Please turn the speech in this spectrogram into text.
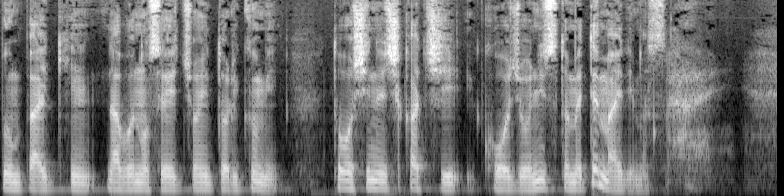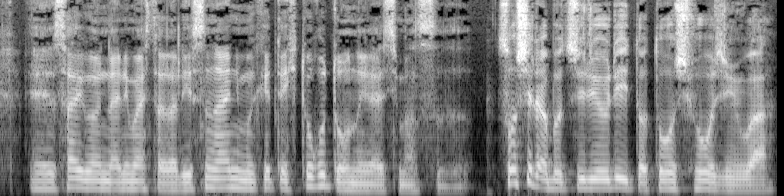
分配金、ナブの成長に取り組み、投資主価値向上に努めてまいります。はいえー、最後になりましたが、リスナーに向けて一言お願いします。ソシラ物流リート投資法人は、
